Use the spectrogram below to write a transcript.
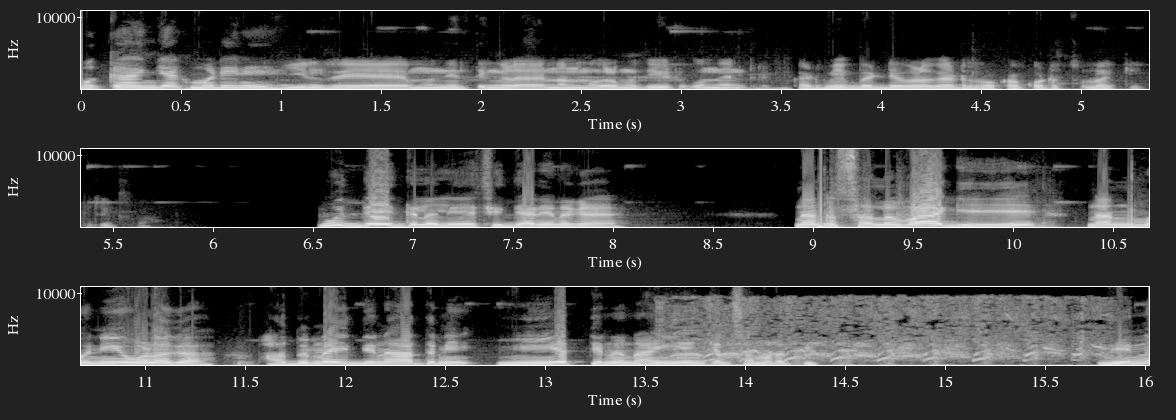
ಮಕ್ಕ ಹಂಗ್ಯಾಕ್ ಮಾಡೀನಿ? ಇಲ್ರಿ ಮುಂದಿನ ತಿಂಗಳ ನನ್ನ ಮಗಳ ಮದ್ವಿ ಇಟ್ಕೊಂಡೇನ್ರಿ. ಕಡಿಮೆ ಬಡ್ಡಿ ಒಳಗಡೆ ರೊಕ್ಕ ಕೊಟ್ಟು ಚಲೋ ಆಕೈತ್ರಿ ಬುದ್ಧಿ ಐತಿಲ್ಲಲೇ ಸಿದ್ಧ ನಿನಗ? ನನ್ನ ಸಲುವಾಗಿ ನನ್ನ ಮನಿ ಒಳಗ ಹದಿನೈದು ದಿನ ಆತ ನೀ ನೀ ಎತ್ತಿನ ನಾಯಿ ಹೆಂಗ್ ಕೆಲಸ ಮಾಡತ್ತಿ? ನಿನ್ನ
